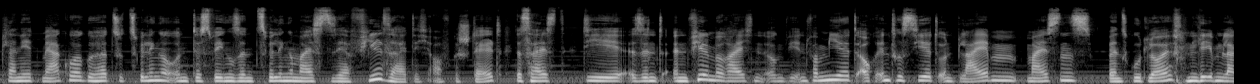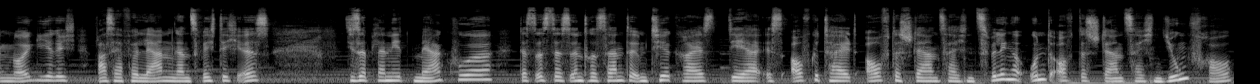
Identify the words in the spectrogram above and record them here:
Planet Merkur gehört zu Zwillinge und deswegen sind Zwillinge meist sehr vielseitig aufgestellt. Das heißt, die sind in vielen Bereichen irgendwie informiert, auch interessiert und bleiben meistens, wenn es gut läuft, ein Leben lang neugierig, was ja für Lernen ganz wichtig ist. Dieser Planet Merkur, das ist das Interessante im Tierkreis, der ist aufgeteilt auf das Sternzeichen Zwillinge und auf das Sternzeichen Jungfrau.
